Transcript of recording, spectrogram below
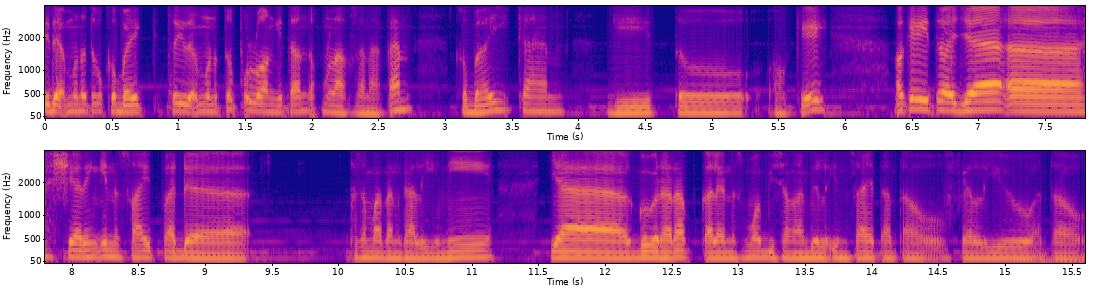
tidak menutup kebaik, tidak menutup peluang kita untuk melaksanakan kebaikan gitu. Oke. Oke itu aja uh, sharing insight pada kesempatan kali ini. Ya gue berharap kalian semua bisa ngambil insight atau value atau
